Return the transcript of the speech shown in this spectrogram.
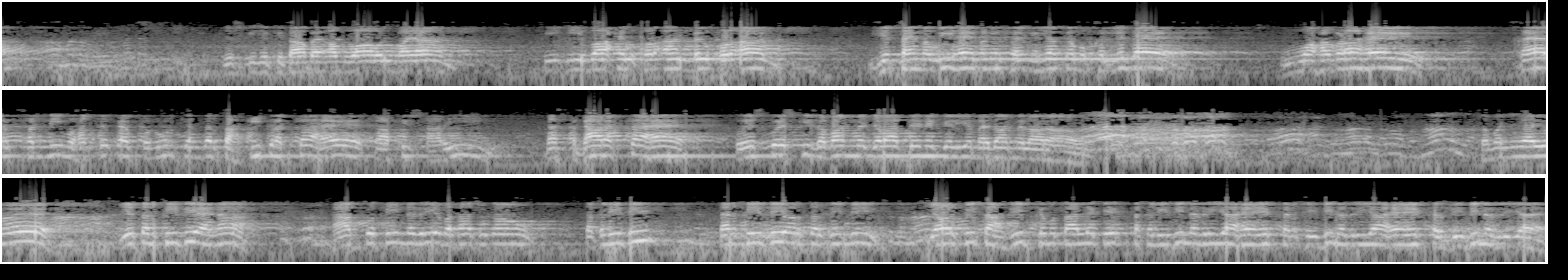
جس کی یہ کتاب ہے ابوا البیان فی ایضاح القرآن بالقرآن یہ تیموی ہے بنے تیمیہ کا مخلد ہے وہ بڑا ہے خیر فنی محقق ہے فنون کے اندر تحقیق رکھتا ہے کافی ساری دستگاہ رکھتا ہے تو اس کو اس کی زبان میں جواب دینے کے لیے میدان میں لا رہا ہوں۔ سمجھ نہیں آئی ہوئے؟ یہ تنقیدی ہے نا آپ کو تین نظریے بتا چکا ہوں، تقلیدی، تنقیدی اور ترتیبی یورپی تہذیب کے متعلق ایک تقلیدی نظریہ ہے، ایک تنقیدی نظریہ ہے، ایک ترتیبی نظریہ ہے۔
